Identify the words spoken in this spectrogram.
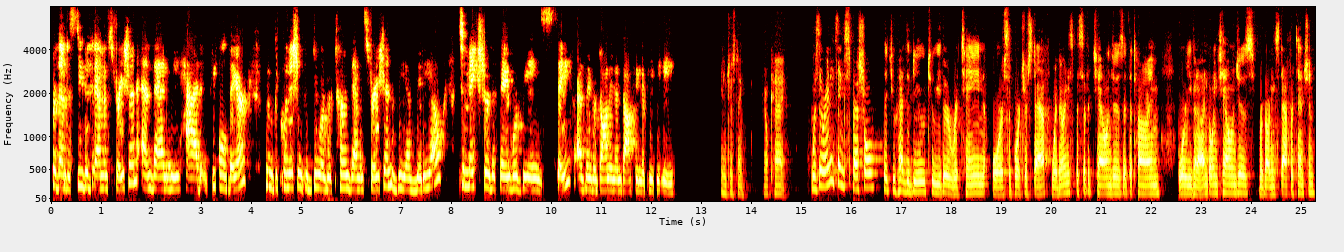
for them to see the demonstration. And then we had people there who the clinician could do a return demonstration via video to make sure that they were being safe as they were donning and doffing their PPE. Interesting. Okay. Was there anything special that you had to do to either retain or support your staff? Were there any specific challenges at the time or even ongoing challenges regarding staff retention?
